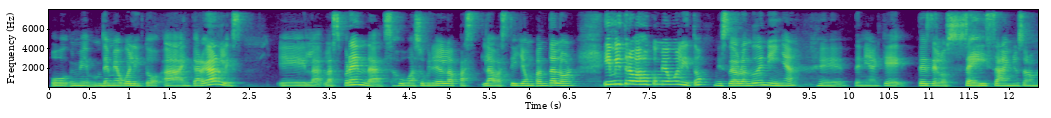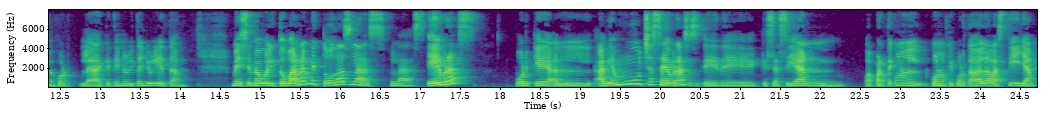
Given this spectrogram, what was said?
o de mi abuelito a encargarles. Eh, las prendas o a subirle la, la, bastilla a un pantalón. Y mi trabajo con mi abuelito, estoy hablando de niña, eh, tenía que desde los seis años, a lo mejor la edad que tiene ahorita Julieta, me dice mi abuelito, bárreme todas las, las hebras porque había muchas hebras eh, que se hacían, aparte con, lo que cortaba la bastilla,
